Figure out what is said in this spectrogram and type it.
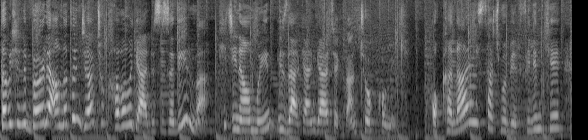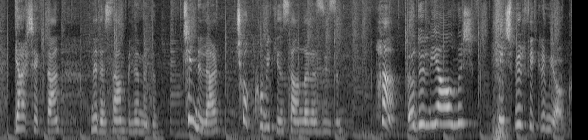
Tabii şimdi böyle anlatınca çok havalı geldi size değil mi? Hiç inanmayın izlerken gerçekten çok komik. O kadar saçma bir film ki gerçekten ne desem bilemedim. Çinliler çok komik insanlar azizim. Ha, ödül niye almış? Hiçbir fikrim yok.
